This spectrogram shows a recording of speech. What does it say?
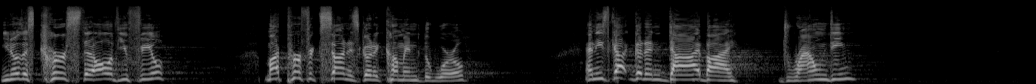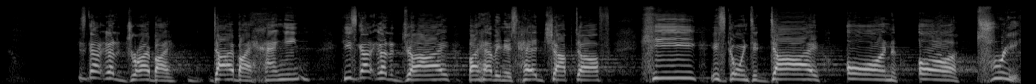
you know this curse that all of you feel? My perfect son is going to come into the world, and he's not going to die by drowning. He's not to die by, die by hanging. He's not going to die by having his head chopped off. He is going to die on a tree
